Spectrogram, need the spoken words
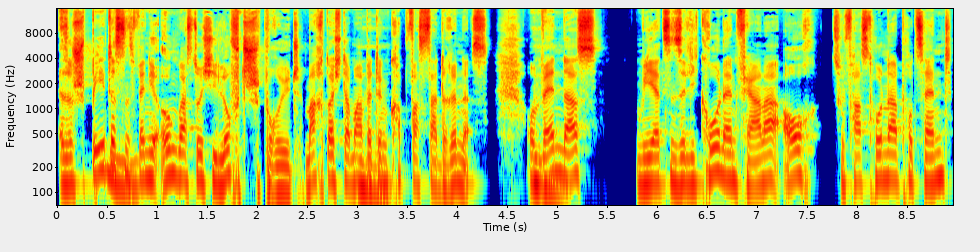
also spätestens, mhm. wenn ihr irgendwas durch die Luft sprüht, macht euch da mal mhm. bitte den Kopf, was da drin ist. Und mhm. wenn das wie jetzt ein Silikonentferner auch zu fast 100 Prozent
